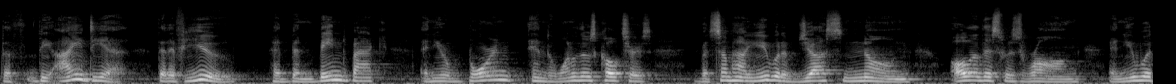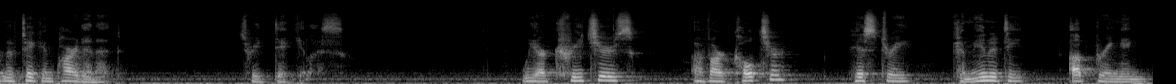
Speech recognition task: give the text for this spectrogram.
The, the idea that if you had been beamed back and you're born into one of those cultures, but somehow you would have just known all of this was wrong and you wouldn't have taken part in it, it's ridiculous. We are creatures of our culture, history, community, upbringing,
